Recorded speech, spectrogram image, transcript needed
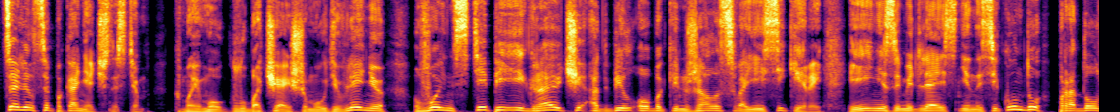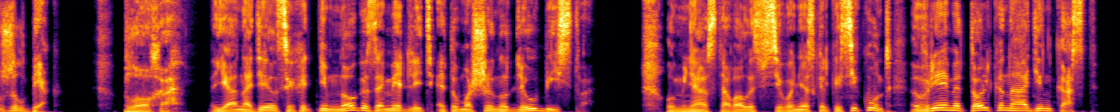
Целился по конечностям, к моему глубочайшему удивлению, воин степи играючи отбил оба кинжала своей секирой и, не замедляясь ни на секунду, продолжил бег. «Плохо. Я надеялся хоть немного замедлить эту машину для убийства. У меня оставалось всего несколько секунд, время только на один каст.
